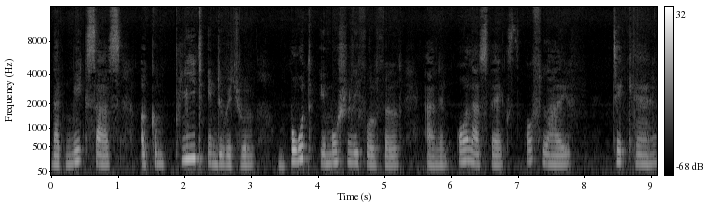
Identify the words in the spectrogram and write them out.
that makes us a complete individual, both emotionally fulfilled and in all aspects of life. Take care.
